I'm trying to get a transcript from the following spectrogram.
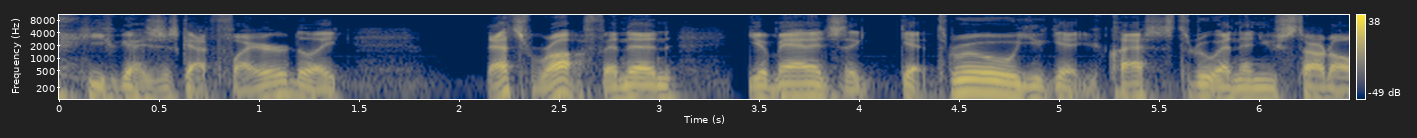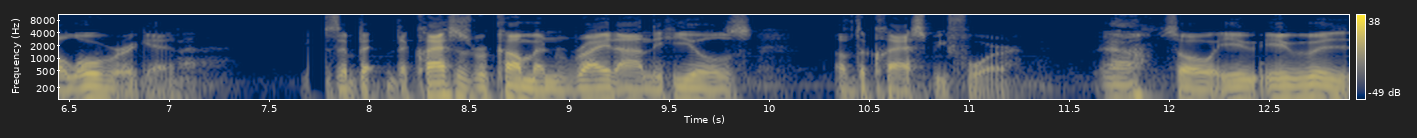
you guys just got fired like that's rough. And then you manage to get through you get your classes through and then you start all over again. Because the, the classes were coming right on the heels of the class before. Yeah. so it, it was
